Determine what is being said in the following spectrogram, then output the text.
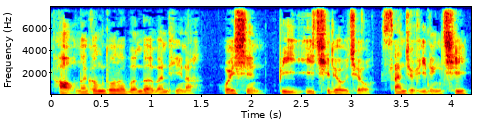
好，那更多的文本问题呢？微信 b 一七六九三九一零七。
